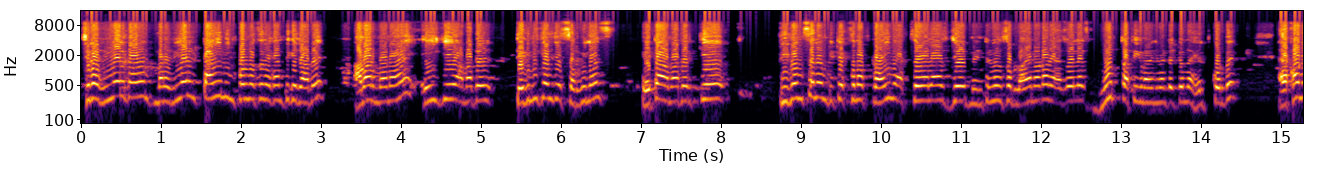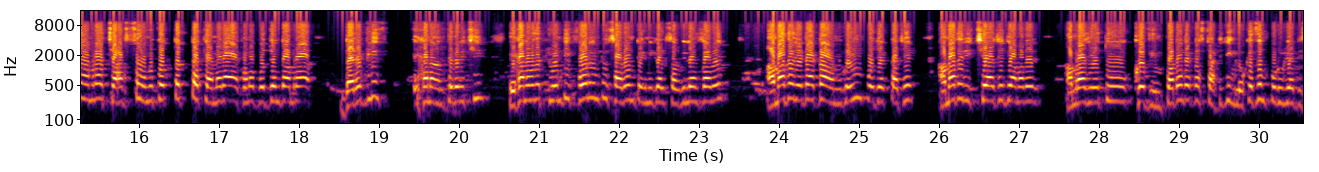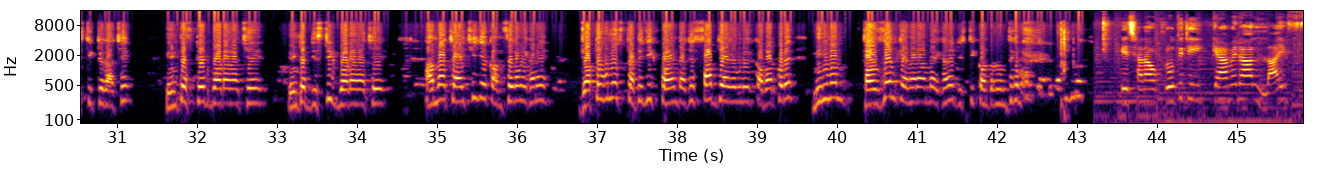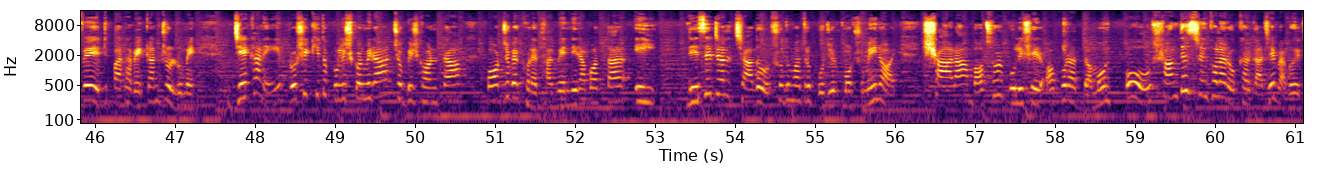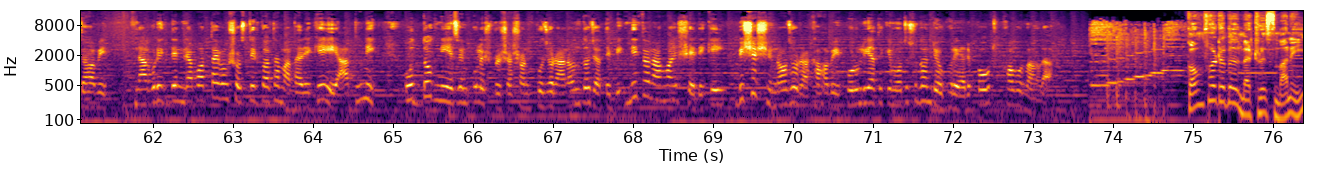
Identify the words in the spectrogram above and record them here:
সেটা রিয়েল কাউন্ট মানে রিয়েল টাইম ইনফরমেশন এখান থেকে যাবে। আমার মনে হয় এই যে আমাদের টেকনিক্যাল যে সার্ভিলেন্স এটা আমাদেরকে prevention and detection of crime as well as যে maintenance of law and order as well as smooth traffic ম্যানেজমেন্টের জন্য হেল্প করবে। এখন আমরা চারশো উনসত্তরটা ক্যামেরা এখনও পর্যন্ত আমরা ডাইরেক্টলি এখানে আনতে পেরেছি। এখানে আমাদের twenty four into seven technical surveillance হবে। আমাদের এটা একটা অনগোয়িং প্রজেক্ট আছে। আমাদের ইচ্ছে আছে যে আমাদের, আমরা যেহেতু খুব ইম্পর্টেন্ট একটা স্ট্র্যাটেজিক লোকেশন পুরুলিয়া ডিস্ট্রিক্টের আছে। ইন্টার স্টেট বর্ডার আছে ইন্টার ডিস্ট্রিক্ট বর্ডার আছে। আমরা চাইছি যে কমসে কম এখানে যতগুলো স্ট্র্যাটেজিক পয়েন্ট আছে, সব জায়গাগুলোকে কভার করে মিনিমাম থাউজেন্ড ক্যামেরা আমরা এখানে ডিস্ট্রিক্ট কন্ট্রোল রুম থেকে এছাড়াও প্রতিটি ক্যামেরা লাইভ ফেড পাঠাবে কন্ট্রোল রুমে যেখানে প্রশিক্ষিত পুলিশ কর্মীরা চব্বিশ ঘণ্টা পর্যবেক্ষণে থাকবেন। নিরাপত্তার এই ডিজিটাল চাদর শুধুমাত্র পুজোর মরশুমেই নয়, সারা বছর পুলিশের অপরাধ দমন ও শান্তি শৃঙ্খলা রক্ষার কাজে ব্যবহৃত হবে। নাগরিকদের নিরাপত্তা এবং স্বস্তির কথা মাথায় রেখে এই আধুনিক উদ্যোগ নিয়েছেন পুলিশ প্রশাসন। পুজোর আনন্দ যাতে বিঘ্নিত না হয়, সেদিকেই বিশেষ নজর রাখা হবে। পুরুলিয়া থেকে মধুসূদন ডেউঘরিয়া রিপোর্ট, খবর বাংলা। কমফোর্টেবল ম্যাট্রেস মানেই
